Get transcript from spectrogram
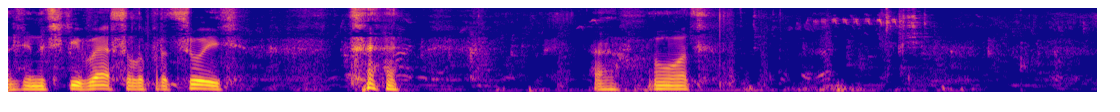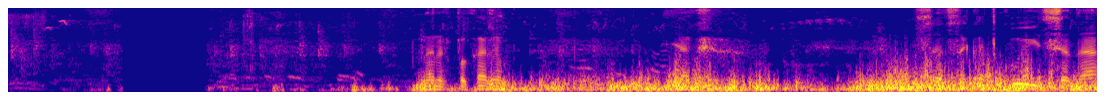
Жіночки весело працюють. От. Зараз покажемо, як все це каткується, да?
